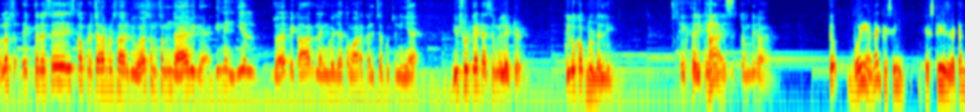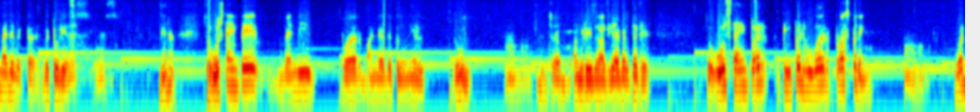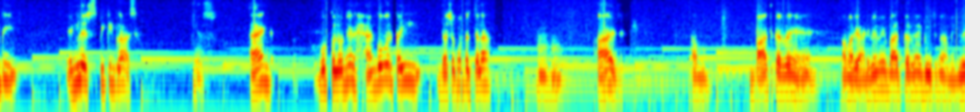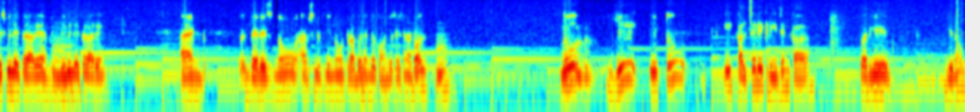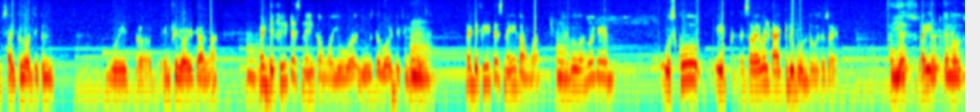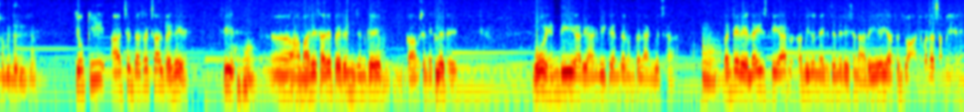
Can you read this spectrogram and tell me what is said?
मतलब एक तरह से इसका प्रचार प्रसार भी हुआ है सम, समझाया भी गया है कि नहीं ये जो है बेकार लैंग्वेज है तुम्हारा कल्चर कुछ नहीं है। यू शुड गेट एसिमिलेटेड कि लुक अप टू। दिल्ली एक तरीके का हाँ, सिस्टम भी रहा है। तो वही है ना किसी history is written by the victor victorious. है ना? तो उस टाइम पे when we were under the colonial rule जब अंग्रेज़ राज किया करते थे तो उस टाइम पर people who were prospering were the English speaking class yes. And वो कॉलोनियल हैंगओवर कई दशकों तक चला हम्म, आज हम बात कर रहे हैं हम हरियाणवी में भी बात कर रहे हैं बीच में हम इंग्लिश भी लेकर आ रहे हैं हम हिंदी भी हम्म। लेकर आ रहे हैं and there is no absolutely no trouble in the conversation at all. तो ये एक तो एक कल्चर एक रीजन का पर ये यू नो साइकोलॉजिकल वो एक इंफीरियोरिटी डालना। हम्म, मैं डिफीटिस्ट नहीं कहूँगा you use the word hmm, मैं डिफीटिस्ट नहीं कहूँगा। मैं हम्म, तो कहूँगा कि उसको एक सर्वाइवल टैक्ट भी बोल दो उसे चाहे yes भाई- that can also be the reason. क्योंकि आज से दस साल पहले कि हम्म, हमारे सारे पेरेंट्स जिनके गाँव से निकले थे वो हिंदी हरियाणवी के अंदर उनका लैंग्वेज था। बट दे रियलाइज़ कि यार अभी जो नेक्स्ट जनरेशन आ रही है या फिर जो आने वाला समय है।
